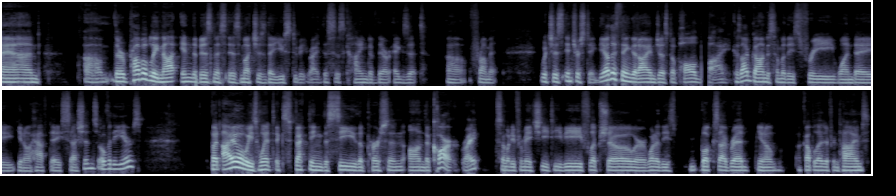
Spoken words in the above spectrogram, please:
and um, they're probably not in the business as much as they used to be, right? This is kind of their exit uh, from it, which is interesting. The other thing that I'm just appalled by, because I've gone to some of these free one day, you know, half day sessions over the years, but I always went expecting to see the person on the cart, right? Somebody from HGTV, Flip Show, or one of these books I've read, you know, a couple of different times.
